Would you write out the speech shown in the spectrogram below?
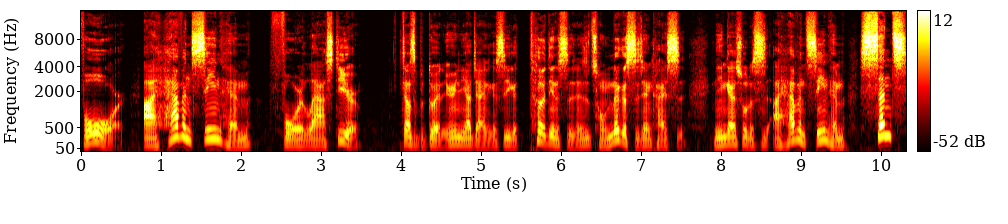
for。I haven't seen him for last year。这样是不对的，因为你要讲一个是一个特定的时间，是从那个时间开始。你应该说的是 I haven't seen him since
